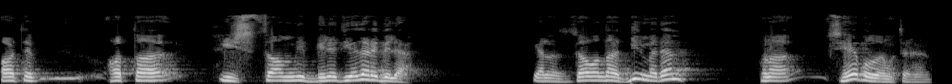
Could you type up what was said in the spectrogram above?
Artık hatta İslami belediyeler bile yani zamanlar bilmeden buna sebep olur muhtemelen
